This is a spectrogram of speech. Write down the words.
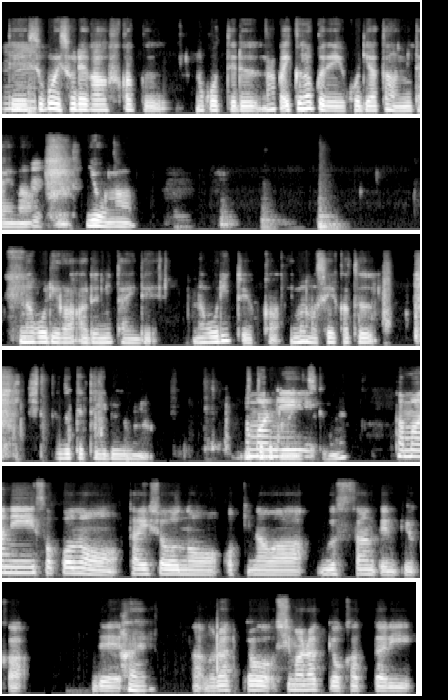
うんですごいそれが深く残ってるなんか生野区でいうコリアタウンみたいなうんような名残があるみたいで名残というか今も生活し続けているようなたまにたまにそこの対象の沖縄物産展っていうか、で、はいあの、らっきょう、島らっきょう買ったり、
